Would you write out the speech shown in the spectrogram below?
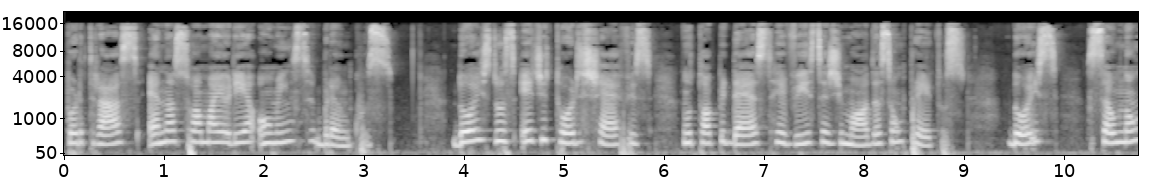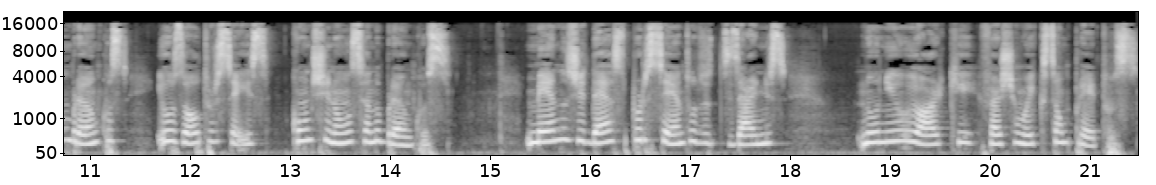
por trás é na sua maioria homens brancos. Dois dos editores-chefes no top 10 revistas de moda são pretos, dois são não brancos e os outros seis continuam sendo brancos. Menos de 10% dos designers no New York Fashion Week são pretos.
